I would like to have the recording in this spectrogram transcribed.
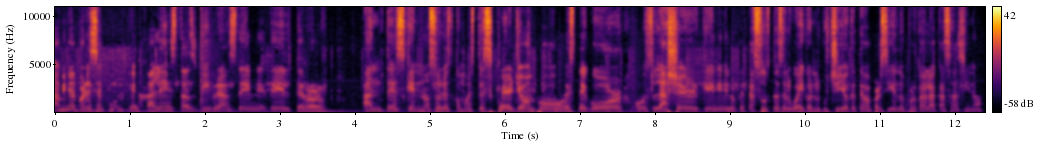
a mí me parece cool que jale estas vibras de, del terror antes, que no solo es como este scare jump o este gore o slasher, que lo que te asusta es el güey con el cuchillo que te va persiguiendo por toda la casa, sino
